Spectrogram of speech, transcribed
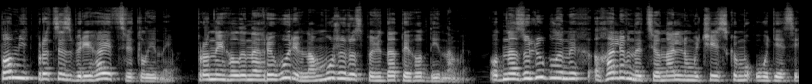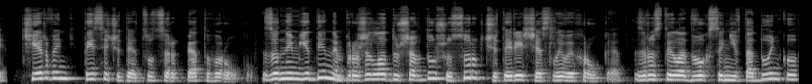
Пам'ять про це зберігає світлини. Про них Галина Григорівна може розповідати годинами. Одна з улюблених Галя в національному чеському одязі, червень 1945 року. З одним єдиним прожила душа в душу 44 щасливих роки. Зростила двох синів та доньку,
